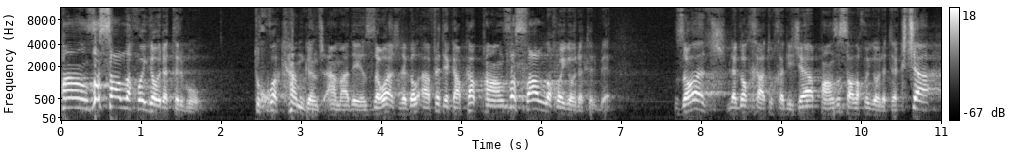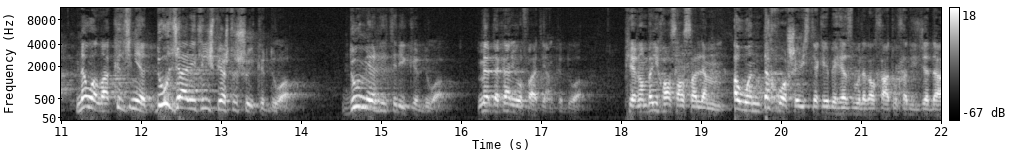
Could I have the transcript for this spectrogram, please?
پانزە ساڵ لە خۆی گەورەتر بوو. توخوا کام گەنج ئامادەیە زەواج لەگەڵ ئافرەتێکا بکا پانزە ساڵ لە خۆی گەورەتر بێ؟ زەواج لەگەڵ خاتوو خەدیجە پانزە ساڵە خۆی گەورەترە کچە نەوەڵا کچ نیە دوو جاری تریش پێشتر شووی کردووە دوو مێردی تری کردووە مێردەکانی وەفاتیان کردووە پێغەمبەری خوا صلی سەلم ئەوەندە خۆشەویستەکەی بەهێز بوو لەگەڵ خاتوو خەدیجەدا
